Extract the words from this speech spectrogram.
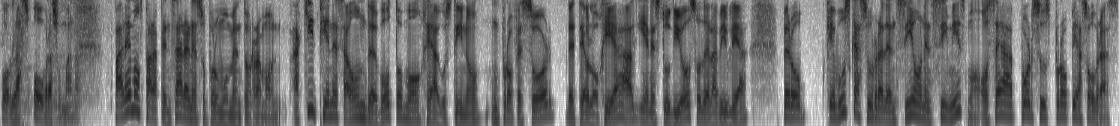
por las obras humanas. Paremos para pensar en eso por un momento, Ramón. Aquí tienes a un devoto monje agustino, un profesor de teología, alguien estudioso de la Biblia, pero que busca su redención en sí mismo, o sea, por sus propias obras.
